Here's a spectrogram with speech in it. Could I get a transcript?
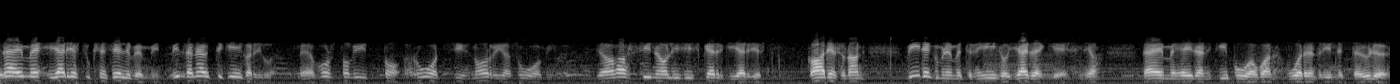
näemme järjestyksen selvemmin. Miltä näytti kiikarilla? Neuvostoliitto, Ruotsi, Norja, Suomi. Ja siinä oli siis kärkijärjestys. 250 metrin hiihdon jälkeen ja näemme heidän kipuavan vuoren rinnettä ylös.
